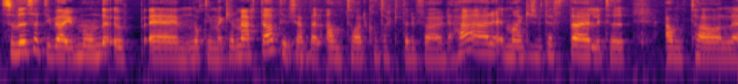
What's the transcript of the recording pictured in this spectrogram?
Så vi sätter varje måndag upp eh, någonting man kan mäta, till exempel antal kontaktade för det här, man kanske vill testa eller typ antal, eh,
